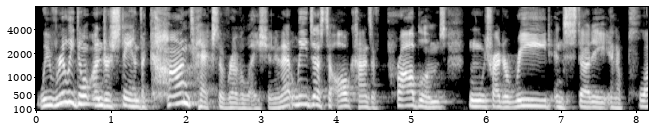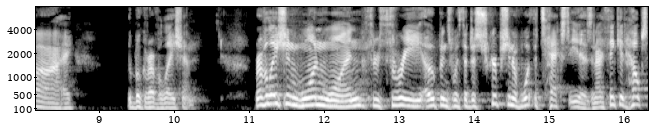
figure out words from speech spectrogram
we really don't understand the context of Revelation. And that leads us to all kinds of problems when we try to read and study and apply the book of Revelation. Revelation 1 1 through 3 opens with a description of what the text is. And I think it helps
